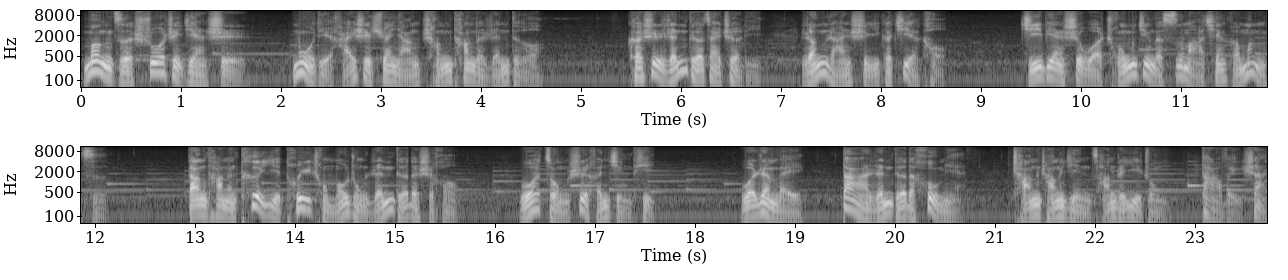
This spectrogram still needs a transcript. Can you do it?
孟子说这件事，目的还是宣扬成汤的仁德。可是仁德在这里仍然是一个借口，即便是我崇敬的司马迁和孟子，当他们特意推崇某种仁德的时候，我总是很警惕。我认为。大仁德的后面，常常隐藏着一种大伪善。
